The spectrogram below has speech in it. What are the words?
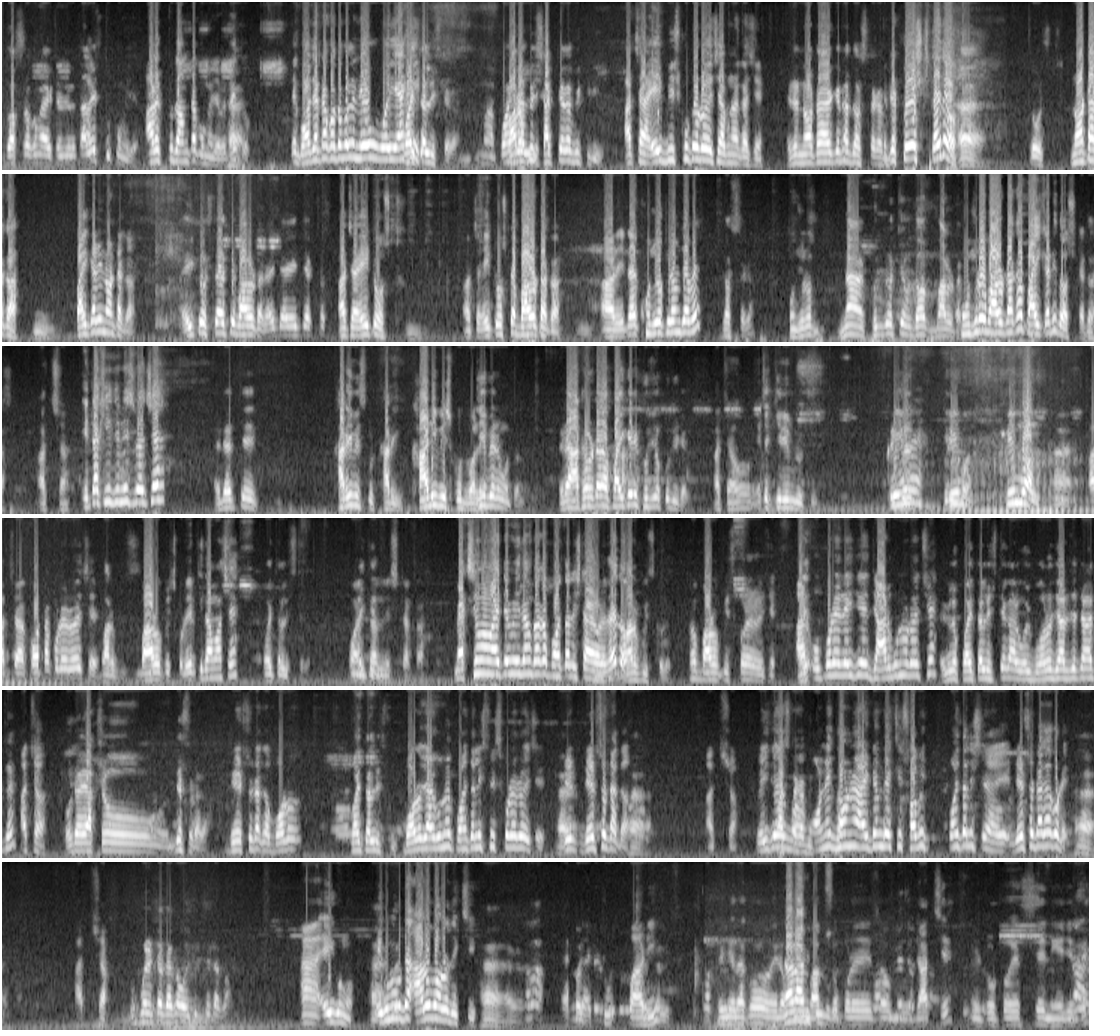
দশ রকমের আইটেম নিল তাহলে একটু কমে যাবে। আর একটু দামটা কমে যাবে তাই হ্যাঁ। তো? গজাটা কত বলে? নেও ওই একই? পঁয়তাল্লিশ টাকা। বারো পিস ষাট টাকা বিক্রি। আচ্ছা এই বিস্কুটও রয়েছে আপনার কাছে? এটা ন টাকা কেনা দশ টাকা এটা টোস্ট তাই তো? হ্যাঁ টোস্ট ন টাকা? পাইকারি ন টাকা? এই টোস্টটা হচ্ছে বারো টাকা এইটা একটা আচ্ছা এই টোস্ট আচ্ছা এই টোস্টটা বারো টাকা। আর এটা খুচরো কিরম যাবে? দশ টাকা। খুচরো? না খুচরো হচ্ছে বারো টাকা। খুচরো বারো টাকা পাইকারি দশ টাকা। আচ্ছা এটা কি জিনিস রয়েছে? এটা হচ্ছে খারি বিস্কুট খারি। খাড়ি বিস্কুট বলে। জিপের মতন। এটা আঠারো টাকা পাইকারি খুচরো কুড়ি টাকা। আচ্ছা ও হচ্ছে ক্রিম রুটি। ক্রিম ক্রিম ক্রিম বল। হ্যাঁ। আচ্ছা কটা করে রয়েছে? বারো পিস বারো পিস করে। এর কি দাম আছে? পঁয়তাল্লিশ টাকা। পঁয়তাল্লিশ টাকা। ম্যাক্সিমাম আইটেমের দাম কাকা পঁয়তাল্লিশ টাকা করে তাই তো? বারো পিস করে। সব বারো পিস করে রয়েছে। আর ওপরের এই যে জারগুলো রয়েছে? এগুলো পঁয়তাল্লিশ টাকা আর ওই বড় জার যেটা আছে আচ্ছা। ওটা একশো দেড়শো টাকা। দেড়শো টাকা। বড় পঁয়তাল্লিশ পিস বড় জারগুলো পঁয়তাল্লিশ পিস করে রয়েছে? হ্যাঁ। দেড়- দেড়শো টাকা? হ্যাঁ। আচ্ছা। এই যে। অনেক ধরনের আইটেম দেখছি সবই পঁয়তাল্লিশ দেড়শো টাকা করে? হ্যাঁ। আচ্ছা। উপরেরটা দেখো ওই দিকটা দেখো। হ্যাঁ এইগুলো হ্যাঁ, এগুলো মধ্যে আরও বড় দেখছি। হ্যাঁ। একটা পারি এই যে দেখো এরকম বাক্স করে সব যাচ্ছে। টোটো এসছে নিয়ে যেতে।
